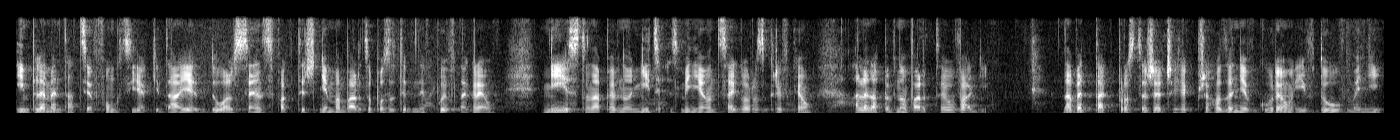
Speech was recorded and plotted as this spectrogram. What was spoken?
Implementacja funkcji, jakie daje DualSense, faktycznie ma bardzo pozytywny wpływ na grę. Nie jest to na pewno nic zmieniającego rozgrywkę, ale na pewno warte uwagi. Nawet tak proste rzeczy jak przechodzenie w górę i w dół w menu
